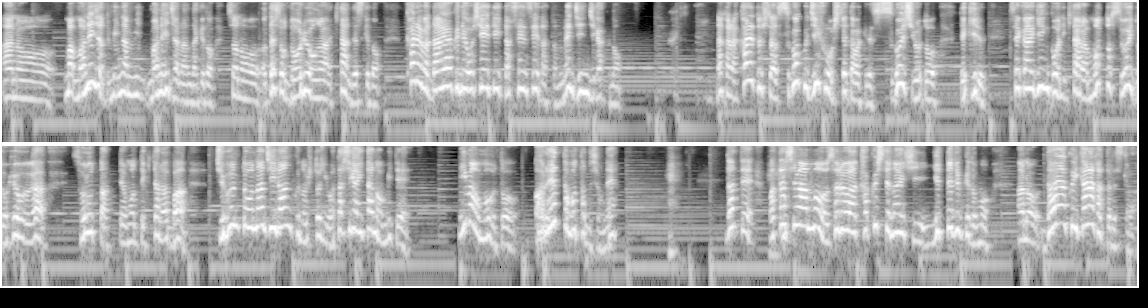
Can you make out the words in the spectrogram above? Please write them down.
あの、まあ、マネージャーってみんなマネージャーなんだけど、その、私の同僚が来たんですけど、彼は大学で教えていた先生だったのね、人事学の。だから彼としてはすごく自負をしてたわけです。すごい仕事できる。世界銀行に来たらもっとすごい土俵が揃ったって思ってきたらば、自分と同じランクの人に私がいたのを見て、今思うと、あれ？と思ったんでしょうね。だって私はもうそれは隠してないし言ってるけども、あの、大学行かなかったですから。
